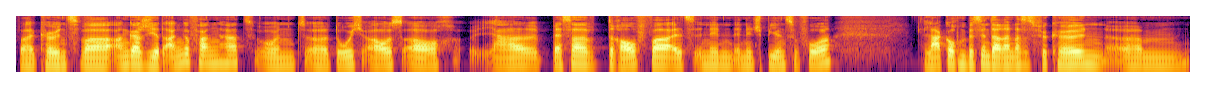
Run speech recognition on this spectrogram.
weil Köln zwar engagiert angefangen hat und äh, durchaus auch ja besser drauf war als in den, in den Spielen zuvor. Lag auch ein bisschen daran, dass es für Köln ähm,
